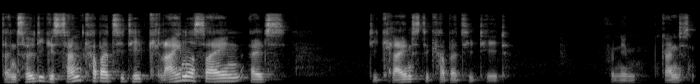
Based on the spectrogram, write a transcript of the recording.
dann soll die Gesamtkapazität kleiner sein als die kleinste Kapazität von dem Ganzen.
